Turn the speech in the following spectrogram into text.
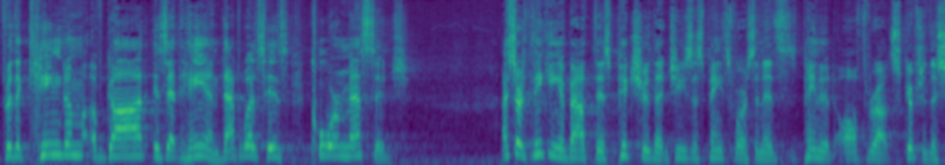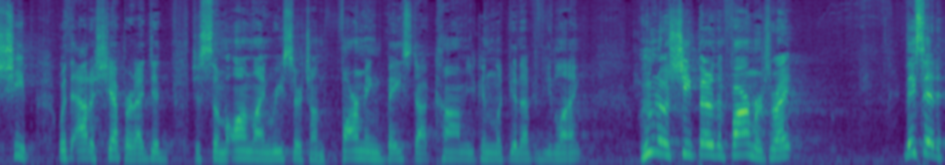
for the kingdom of God is at hand. That was his core message. I started thinking about this picture that Jesus paints for us, and it's painted all throughout Scripture the sheep without a shepherd. I did just some online research on farmingbase.com. You can look it up if you'd like. Who knows sheep better than farmers, right? They said,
